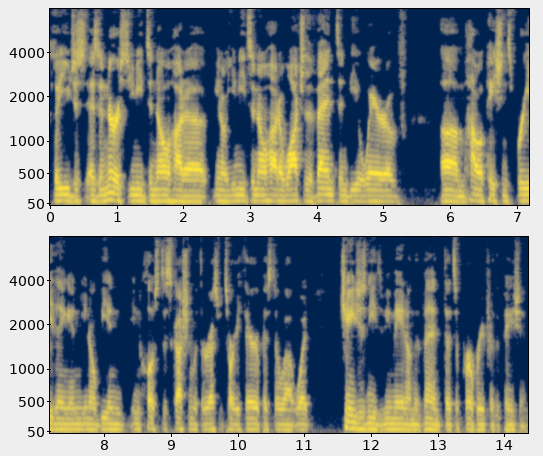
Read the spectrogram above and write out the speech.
So you just as a nurse, you need to know how to you know you need to know how to watch the vent and be aware of um, how a patient's breathing and you know be in, in close discussion with the respiratory therapist about what changes need to be made on the vent that's appropriate for the patient.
